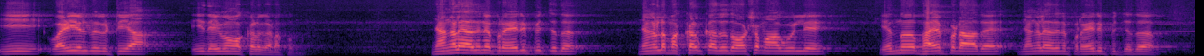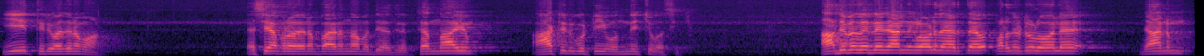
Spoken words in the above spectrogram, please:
ഈ വഴിയിൽ നിന്ന് കിട്ടിയ ഈ ദൈവമക്കൾ കിടക്കുന്നു. ഞങ്ങളെ അതിനെ പ്രേരിപ്പിച്ചത് ഞങ്ങളുടെ മക്കൾക്ക് അത് ദോഷമാകൂലേ എന്ന് ഭയപ്പെടാതെ ഞങ്ങളെ അതിനെ പ്രേരിപ്പിച്ചത് ഈ തിരുവചനമാണ്. യശയാപ്രവചനം പതിനൊന്നാം അധ്യായത്തിൽ ചെന്നായും ആട്ടിൻകുട്ടിയും ഒന്നിച്ചു വസിക്കും. ആദ്യമേ തന്നെ ഞാൻ നിങ്ങളോട് നേരത്തെ പറഞ്ഞിട്ടുള്ള പോലെ ഞാനും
